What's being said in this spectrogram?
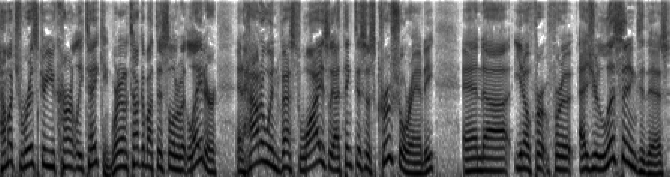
How much risk are you currently taking? We're going to talk about this a little bit later and how to invest wisely. I think this is crucial, Randy. And, uh, you know, for, for as you're listening to this,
